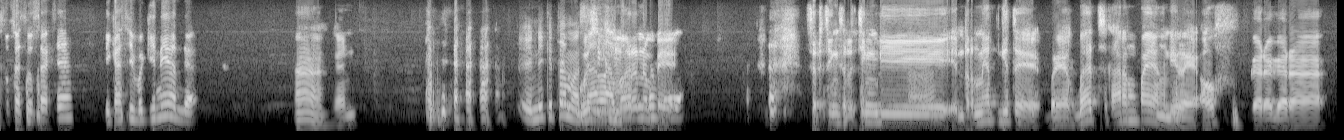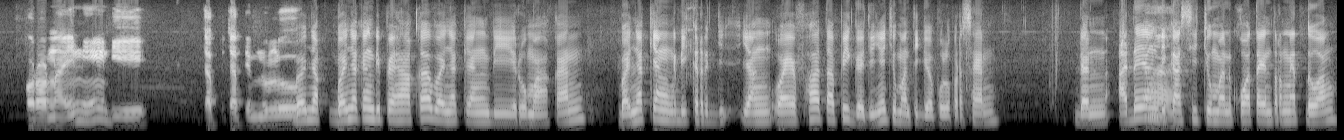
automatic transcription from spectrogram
sukses-suksesnya dikasih beginian ya Nah kan. ini kita Gue masih sih Salah kemarin sampai searching-searching di internet gitu ya. Banyak banget sekarang pak yang di layoff gara-gara corona ini di pecat-pecatin dulu. banyak banyak yang di PHK banyak yang dirumahkan banyak yang dikerja yang WFH tapi gajinya cuma 30% dan ada yang Ah. dikasih cuman kuota internet doang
